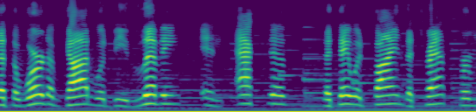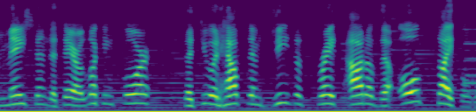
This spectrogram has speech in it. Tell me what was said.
that the Word of God would be living and active, that they would find the transformation that they are looking for, that you would help them, Jesus, break out of the old cycles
